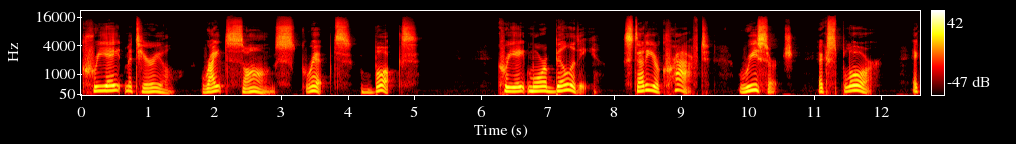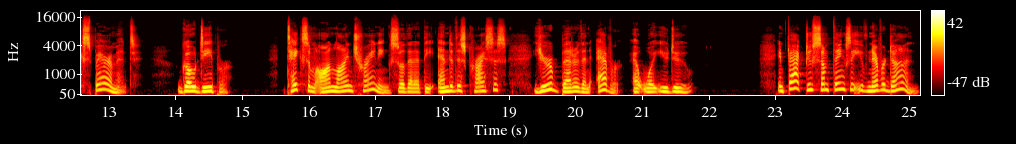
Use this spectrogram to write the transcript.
Create material. Write songs, scripts, books. Create more ability. Study your craft. Research. Explore. Experiment. Go deeper. Take some online training so that at the end of this crisis, you're better than ever at what you do. In fact, do some things that you've never done.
